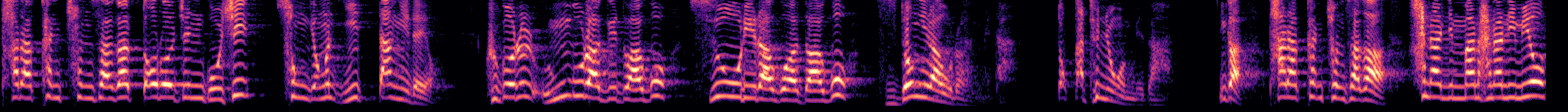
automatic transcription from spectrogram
타락한 천사가 떨어진 곳이 성경은 이 땅이래요. 그거를 음부라기도 하고 스올이라고 하고 구덩이라고 합니다. 똑같은 용어입니다. 그러니까 타락한 천사가 하나님만 하나님이요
